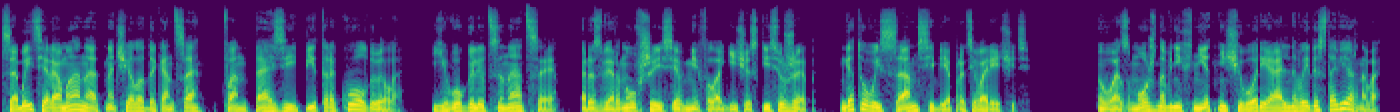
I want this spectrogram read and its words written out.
События романа от начала до конца — фантазии Питера Колдуэлла, его галлюцинация, развернувшаяся в мифологический сюжет, готовый сам себе противоречить. Возможно, в них нет ничего реального и достоверного.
